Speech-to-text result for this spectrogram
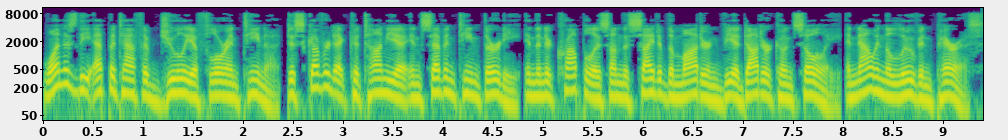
One is the epitaph of Julia Florentina, discovered at Catania in 1730 in the necropolis on the site of the modern Via Dottor Consoli and now in the Louvre in Paris.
